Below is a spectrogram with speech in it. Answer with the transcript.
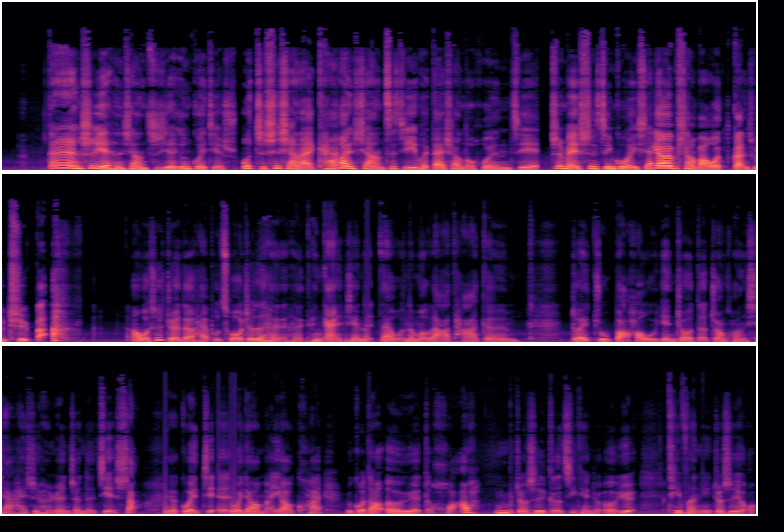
当然是也很想直接跟柜姐说：“我只是想来看，幻想自己会戴上的婚戒。”是没事经过一下，应该不想把我赶出去吧。啊，我是觉得还不错，就是很很很感谢，在我那么邋遢跟对珠宝毫无研究的状况下，还是很认真的介绍那个柜姐。如果要买要快，如果到二月的话，哇，嗯不就是隔几天就二月？Tiffany 就是有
